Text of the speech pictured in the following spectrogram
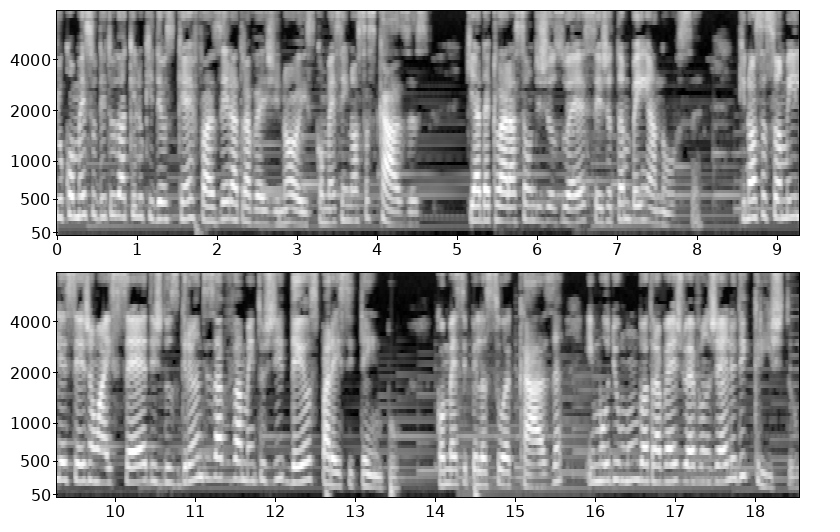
Que o começo de tudo aquilo que Deus quer fazer através de nós comece em nossas casas. Que a declaração de Josué seja também a nossa. Que nossas famílias sejam as sedes dos grandes avivamentos de Deus para esse tempo. Comece pela sua casa e mude o mundo através do Evangelho de Cristo.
